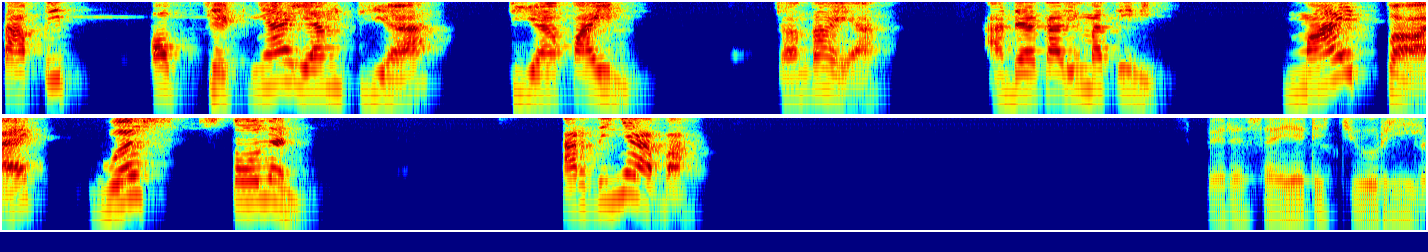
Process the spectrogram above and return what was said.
tapi objeknya yang dia diapain. Contoh ya, ada kalimat ini. My bike was stolen. Artinya apa? Sepeda saya dicuri.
